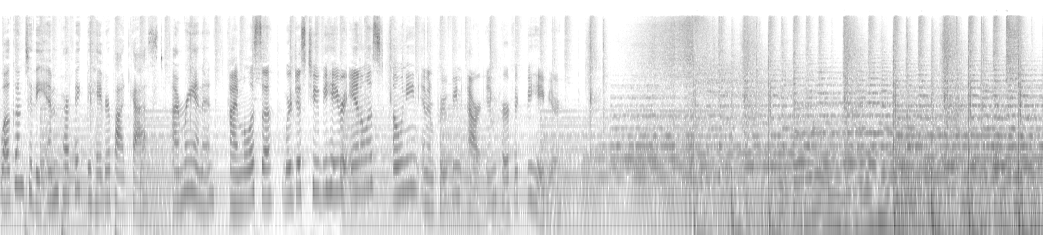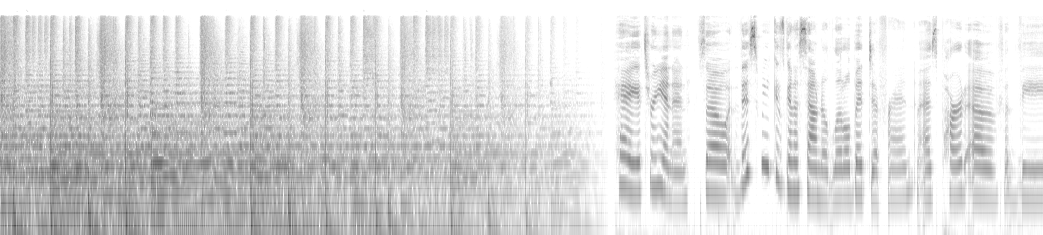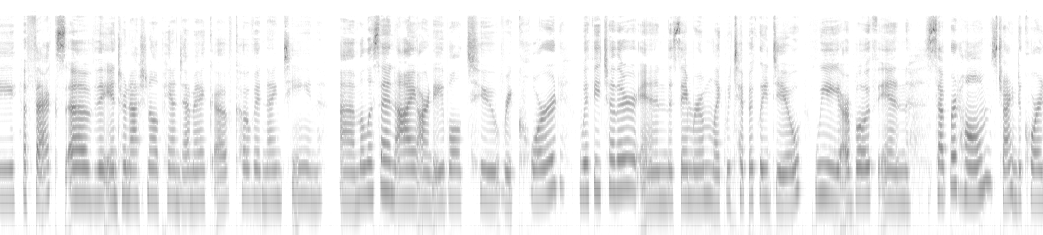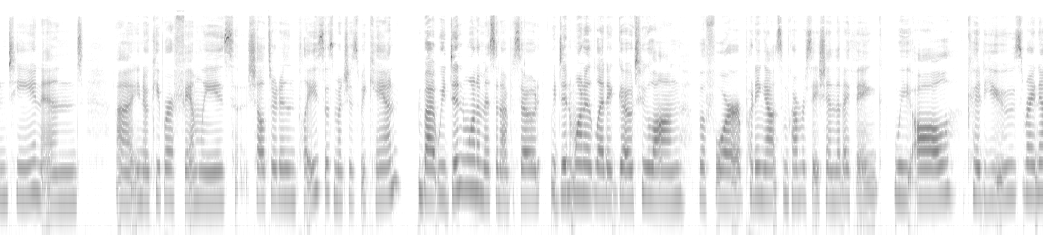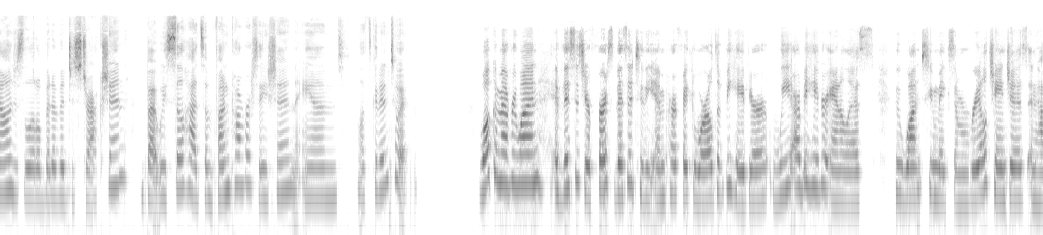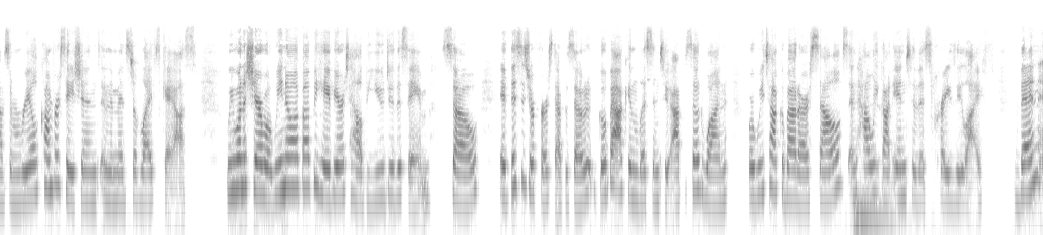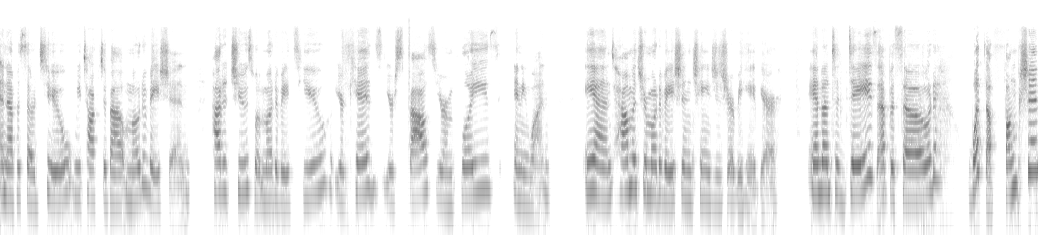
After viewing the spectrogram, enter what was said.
Welcome to the Imperfect Behavior Podcast. I'm Rhiannon. I'm Melissa. We're just two behavior analysts owning and improving our imperfect behavior. Hey, it's Rhiannon. So, this week is going to sound a little bit different as part of the effects of the international pandemic of COVID 19. Uh, Melissa and I aren't able to record with each other in the same room like we typically do. We are both in separate homes trying to quarantine and, uh, you know, keep our families sheltered in place as much as we can but we didn't want to miss an episode. We didn't want to let it go too long before putting out some conversation that I think we all could use right now, just a little bit of a distraction. But we still had some fun conversation, and let's get into it. Welcome, everyone. If this is your first visit to the imperfect world of behavior, we are behavior analysts who want to make some real changes and have some real conversations in the midst of life's chaos. We want to share what we know about behavior to help you do the same. So, if this is your first episode, go back and listen to episode one, where we talk about ourselves and how we got into this crazy life. Then, in episode two, we talked about motivation how to choose what motivates you, your kids, your spouse, your employees, anyone, and how much your motivation changes your behavior. And on today's episode, what the function?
